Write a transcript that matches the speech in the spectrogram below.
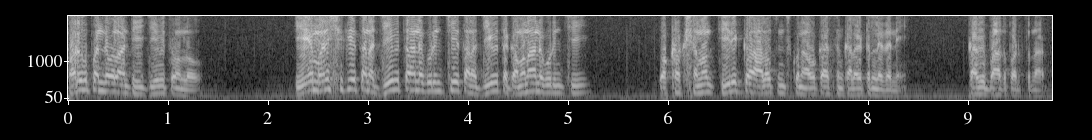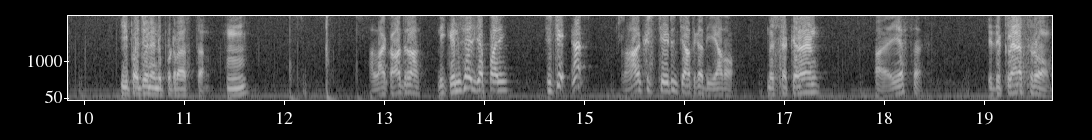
పరుగు పందెం లాంటి ఈ జీవితంలో ఏ మనిషికి తన జీవితాన్ని గురించి తన జీవిత గమనాన్ని గురించి ఒక్క క్షణం తీరిగ్గా ఆలోచించుకునే అవకాశం కలగటం లేదని కవి బాధపడుతున్నాడు. ఈ పద్యం నేను ఇప్పుడు రాస్తాను? అలా కాదురా. నీకు ఎన్నిసార్లు చెప్పాలి? చిచి చేయడం చేత కదా Yadav. Mister Kiran? Yes sir ఇది క్లాస్ రూమ్.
